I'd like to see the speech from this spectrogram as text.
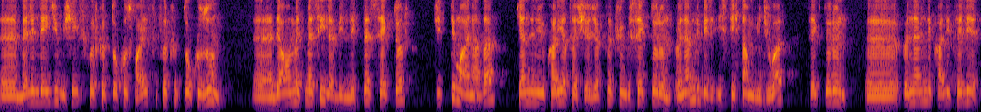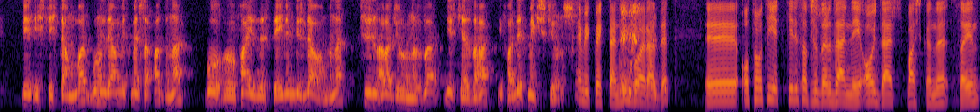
e, belirleyici bir şey 0.49 faiz. 0.49'un e, devam etmesiyle birlikte sektör ciddi manada kendini yukarıya taşıyacaktır. Çünkü sektörün önemli bir istihdam gücü var. Sektörün e, önemli kaliteli bir istihdam var. Bunun devam etmesi adına bu e, faiz desteğinin biz devamını sizin aracılığınızla bir kez daha ifade etmek istiyoruz. En büyük beklentiniz bu herhalde. Ee, Otomotiv Yetkili Satıcıları Derneği OYDER Başkanı Sayın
